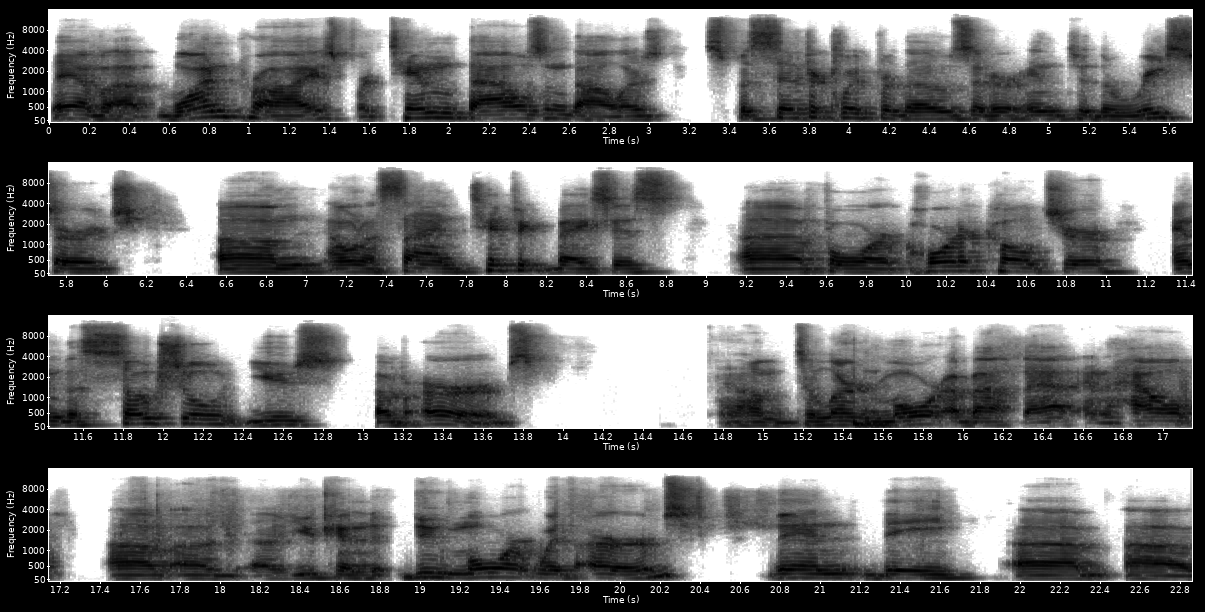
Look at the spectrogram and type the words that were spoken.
They have a, one prize for $10,000 specifically for those that are into the research um, on a scientific basis uh, for horticulture and the social use of herbs. Um, to learn more about that and how uh, uh, uh you can do more with herbs, then the um, uh,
